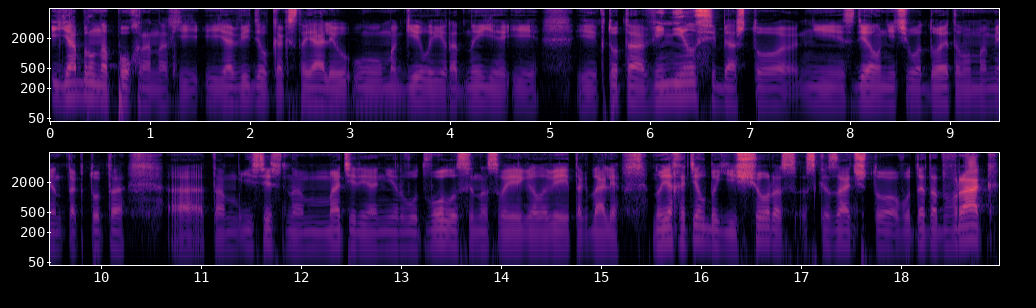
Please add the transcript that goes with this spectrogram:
и я был на похоронах, и, и я видел, как стояли у могилы и родные, и, и кто-то винил себя, что не сделал ничего до этого момента. Кто-то а, там, естественно, матери, они рвут волосы на своей голове и так далее. Но я хотел хотел бы еще раз сказать, что вот этот враг,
